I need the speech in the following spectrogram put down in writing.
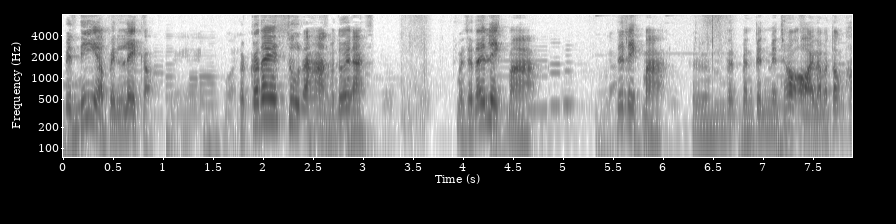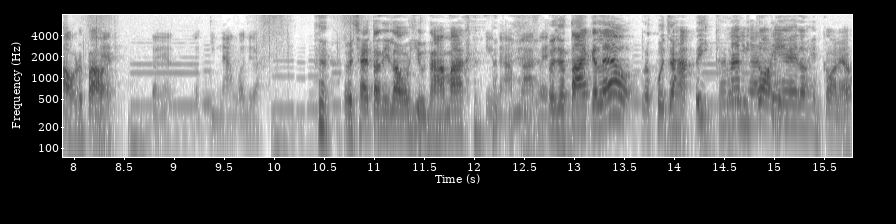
เป็นนี่เหรอะเป็นเหล็กเหรอะเฮ้ยเฮ้ยทวนแล้วก็ได้สูตรอาหารมาด้วยนะเหมือนจะได้เหล็กมา ได้เหล็กมาเออมันมันเป็นเมทัลออยล์แล้วมันต้องเผาหรือเปล่าเนี่ยตอนเนี้ยเรากินน้ำก่อนดีกว่าเออใช่ตอนนี้เราหิวน้ำมาก กินน้ำมากเลย เราจะตายกันแล้ว เราควรจะหาเอ้ยข้างหน้าไม่มีมีเกาะครับนี่ไงเราเห็นเกาะแล้ว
